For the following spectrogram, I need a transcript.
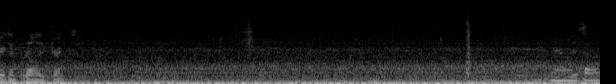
You can put all your drinks. No, This- dog.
